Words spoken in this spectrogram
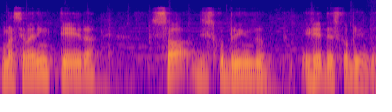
uma semana inteira só descobrindo e redescobrindo.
